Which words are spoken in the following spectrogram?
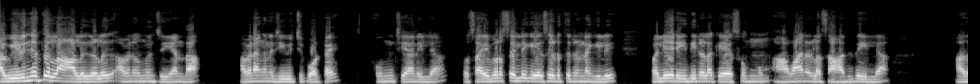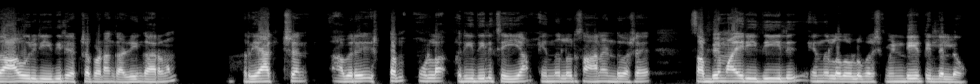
ആ വിഴിഞ്ഞത്തുള്ള ആളുകൾ അവനൊന്നും ചെയ്യണ്ട. അവൻ അങ്ങനെ ജീവിച്ചു പോട്ടെ. ഒന്നും ചെയ്യാനില്ല. ഇപ്പോൾ സൈബർ സെല്ല് കേസ് എടുത്തിട്ടുണ്ടെങ്കിൽ വലിയ രീതിയിലുള്ള കേസൊന്നും ആവാനുള്ള സാധ്യതയില്ല. അത് ആ ഒരു രീതിയിൽ രക്ഷപ്പെടാൻ കഴിയും. കാരണം റിയാക്ഷൻ അവർ ഇഷ്ടം ഉള്ള രീതിയിൽ ചെയ്യാം എന്നുള്ളൊരു സാധനം ഉണ്ട്. പക്ഷേ സഭ്യമായ രീതിയിൽ എന്നുള്ളതുള്ളൂ. പക്ഷെ മിണ്ടിയിട്ടില്ലല്ലോ.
